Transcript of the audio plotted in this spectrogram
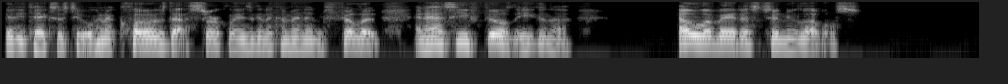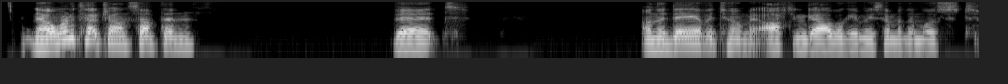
that he takes us to. We're going to close that circle. And he's going to come in and fill it. And as he fills it, he's going to elevate us to new levels. Now, I want to touch on something that on the Day of Atonement, often God will give me some of the most,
